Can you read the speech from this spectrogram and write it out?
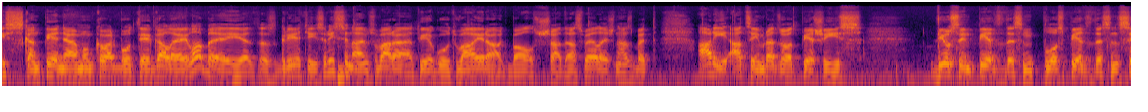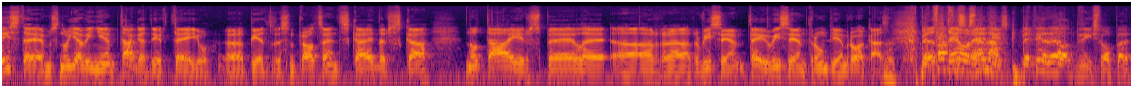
izskan pieņēmumu, ka varbūt tie galēji labējie, tas Grieķijas risinājums varētu iegūt vairāk balsu šādās vēlēšanās, bet arī acīm redzot pie šīs 250 plus 50 sistēmas, nu, ja viņiem tagad ir teju 50%, skaidrs, ka nu, tā ir spēle ar, ar visiem, teju visiem trumpiem rokās. Bet teorētiski, bet ir vēl drīz vēl par,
